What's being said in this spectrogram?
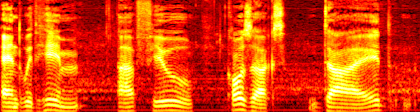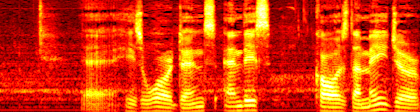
And with him, a few Cossacks died, uh, his wardens, and this caused a major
